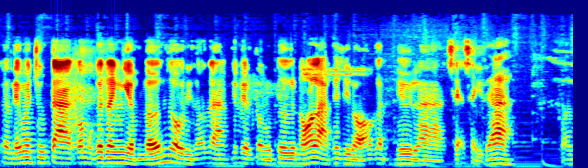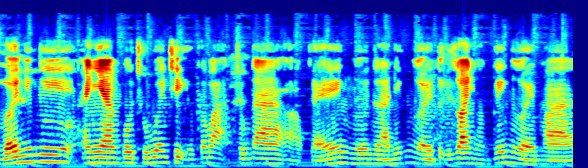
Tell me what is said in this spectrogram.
Ờ, nếu mà chúng ta có một cái doanh nghiệp lớn rồi thì rõ ràng cái việc đầu tư nó là cái gì đó gần như là sẽ xảy ra còn với những anh em cô chú anh chị các bạn chúng ta ở cái người là những người tự doanh hoặc cái người mà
